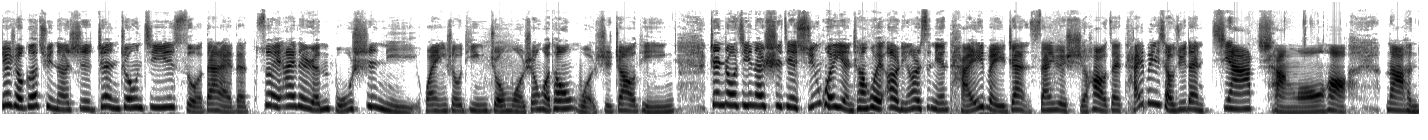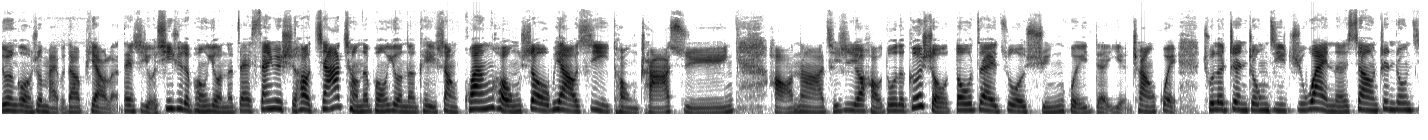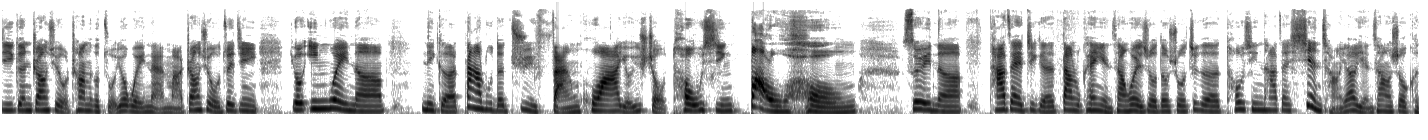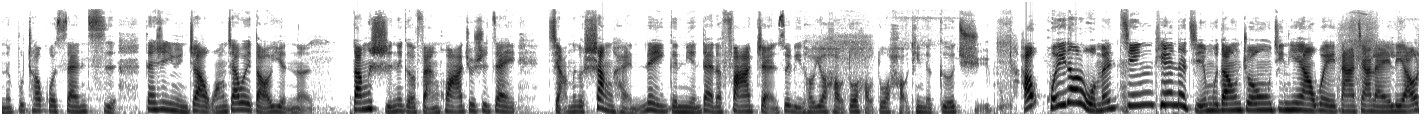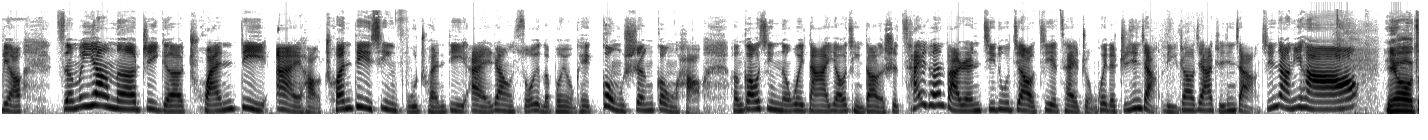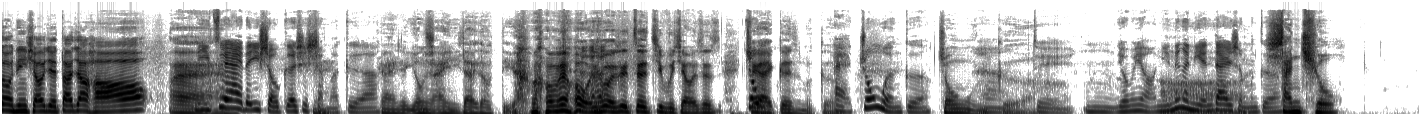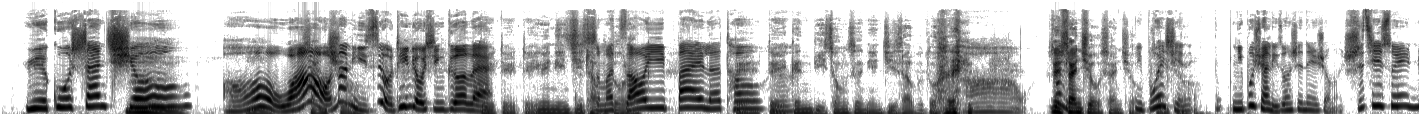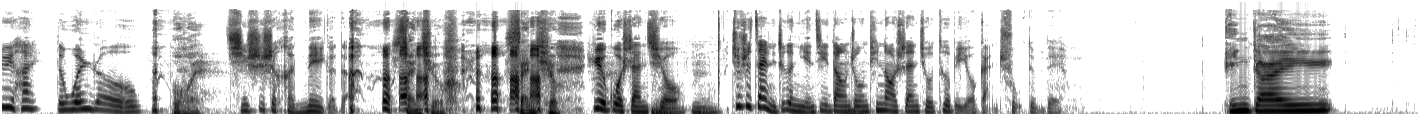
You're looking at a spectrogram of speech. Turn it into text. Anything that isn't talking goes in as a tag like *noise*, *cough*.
这首歌曲呢是郑中基所带来的《最爱的人不是你》。欢迎收听周末生活通，我是赵婷。郑中基呢世界巡回演唱会二零二四年台北站三月十号在台北小巨蛋加场哦哈。那很多人跟我说买不到票了，但是有兴趣的朋友呢，在三月十号加场的朋友呢，可以上宽宏售票系统查询。好，那其实有好多的歌手都在做巡回的演唱会，除了郑中基之外呢，像郑中基跟张学友唱那个左右为难嘛，张学友最近又因为呢那个大陆的剧《繁花》有一首《偷心》爆红，所以呢他在这个大陆开演唱会的时候都说，这个《偷心》他在现场要演唱的时候可能不超过三次，但是因为你知道王家卫导演呢，当时那个《繁花》就是在。讲那个上海那个年代的发展，所以里头有好多好多好听的歌曲。好，回到了我们今天的节目当中，今天要为大家来聊聊怎么样呢？这个传递爱，哈，传递幸福，传递爱，让所有的朋友可以共生共好。很高兴呢，为大家邀请到的是财团法人基督教芥菜总会的执行长李兆佳执行长。执行长你好，你好，赵婷小姐，大家好。哎，你最爱的一首歌是什么歌？看，就永远爱你爱到底啊！*laughs* 没有，我我是这记不起来，我是。*laughs* 最爱歌什么歌？哎，中文歌。中文歌、对，嗯，有没有？你那个年代什么歌？啊、山丘。越过山丘。嗯、哦，哇哦，那你是有听流行歌嘞？对对对，因为年纪差不多。什么早已白了头？对，跟李宗盛年纪差不多。*laughs* 哦，对，山丘，山丘。你不会写？你不喜欢李宗盛那首吗？十七岁女孩的温柔。不会。其实是很那个的。山丘，*laughs* 山丘。越过山丘，嗯，嗯，就是在你这个年纪当中、嗯、听到山丘特别有感触，对不对？应该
